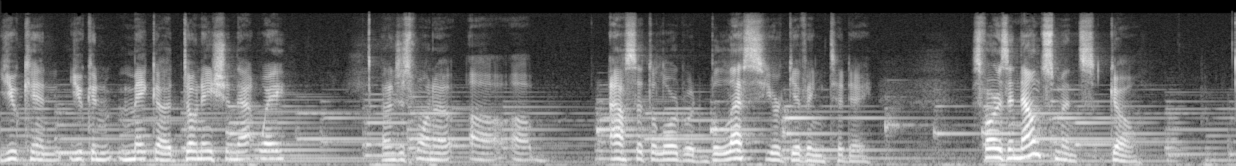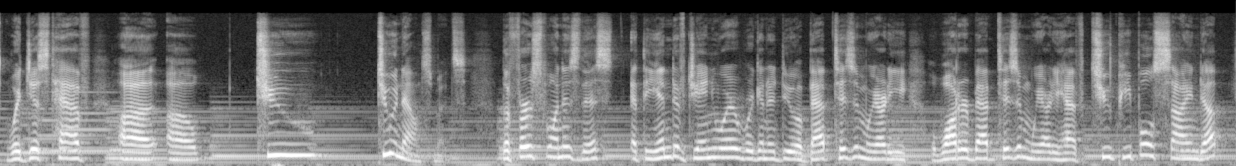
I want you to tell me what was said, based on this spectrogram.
you can you can make a donation that way. And I just want to uh, uh, ask that the Lord would bless your giving today. As far as announcements go, we just have uh, uh, two two announcements. The first one is this: at the end of January, we're going to do a baptism. We already a water baptism. We already have two people signed up,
